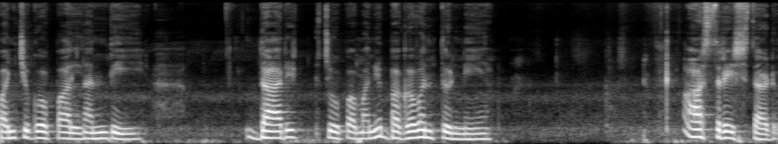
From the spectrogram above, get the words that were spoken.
పంచగోపాల్ నంది దారి చూపమని భగవంతుణ్ణి ఆశ్రయిస్తాడు.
